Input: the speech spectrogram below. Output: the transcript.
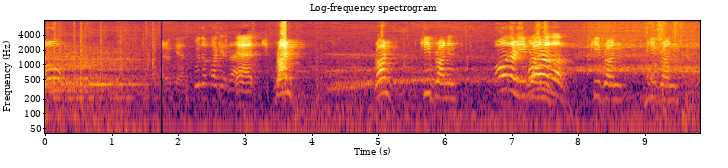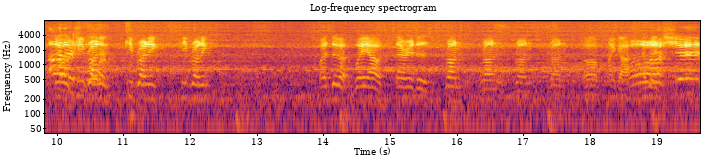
Oh! I don't care. Who the fuck is that? Yeah. Run! Run! Keep running. Oh, there's Keep more running. of them! Keep running. Keep running. Oh, no, keep more. running. Keep running. Keep running. Where's the way out? There it is. Run, run, run, run. Oh my god. Oh, shit!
